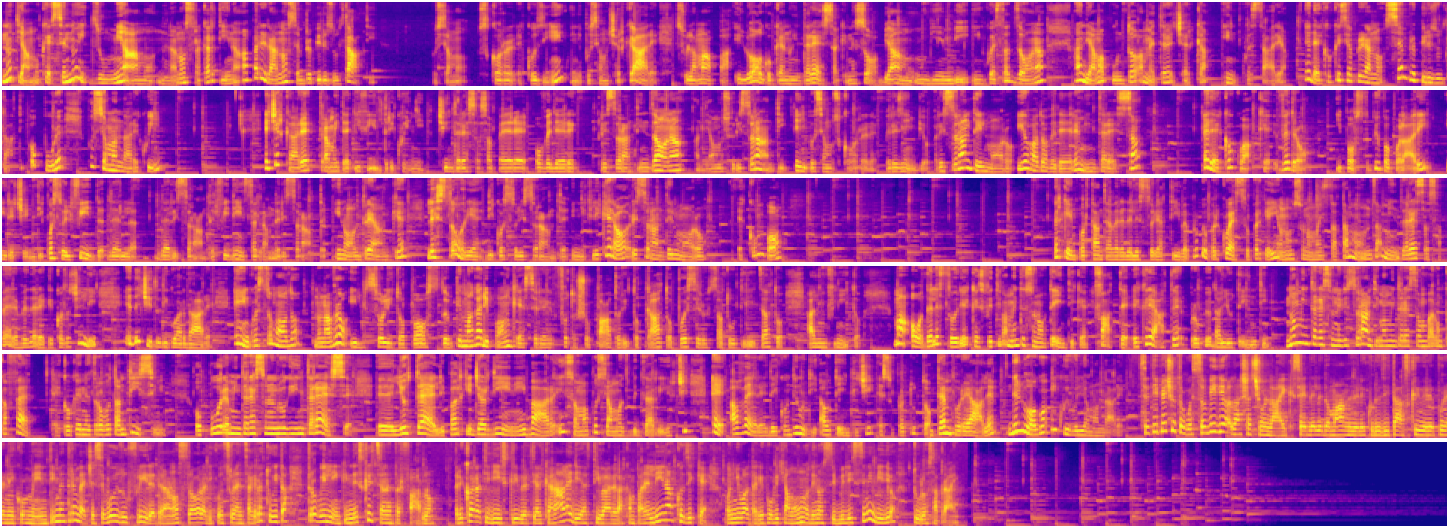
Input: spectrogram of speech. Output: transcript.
Notiamo che se noi zoomiamo nella nostra cartina appariranno sempre più risultati. Possiamo scorrere così, quindi possiamo cercare sulla mappa il luogo che a noi interessa, che ne so, abbiamo un B&B in questa zona, andiamo appunto a mettere cerca in quest'area. Ed ecco che si apriranno sempre più risultati, oppure possiamo andare qui e cercare tramite i filtri, quindi ci interessa sapere o vedere ristoranti in zona, andiamo su ristoranti e li possiamo scorrere. Per esempio, ristorante Il Moro, io vado a vedere, mi interessa ed ecco qua che vedrò i post più popolari, i recenti. Questo è il feed del, del ristorante, il feed Instagram del ristorante. Inoltre anche le storie di questo ristorante. Quindi cliccherò ristorante Il Moro. Ecco un po' Perché è importante avere delle storie attive? Proprio per questo, perché io non sono mai stata a Monza, mi interessa sapere, vedere che cosa c'è lì e decido di guardare. E in questo modo non avrò il solito post che magari può anche essere photoshoppato, ritoccato, può essere stato utilizzato all'infinito, ma ho delle storie che effettivamente sono autentiche, fatte e create proprio dagli utenti. Non mi interessano i ristoranti, ma mi interessa un bar un caffè. Ecco che ne trovo tantissimi. Oppure mi interessano i luoghi di interesse, eh, gli hotel, i parchi e giardini, i bar, insomma possiamo sbizzarrirci e avere dei contenuti autentici e soprattutto in tempo reale del luogo in cui vogliamo andare. Se ti è piaciuto questo video lasciaci un like, se hai delle domande, delle curiosità scrivile pure nei commenti, mentre invece se vuoi usufruire della nostra ora di consulenza gratuita trovi il link in descrizione per farlo. Ricordati di iscriverti al canale e di attivare la campanellina così che ogni volta che pubblichiamo uno dei nostri bellissimi video tu lo saprai.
